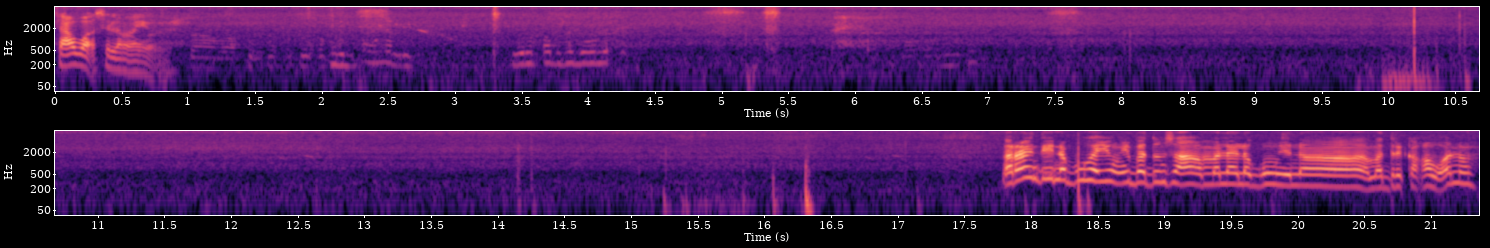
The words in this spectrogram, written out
Sawa sila ngayon. Sa kasunod po yan. Meron pa dun sa dulo. Para hindi nabuhay yung iba dun sa malalagong yun na Madre Cacao, ano?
